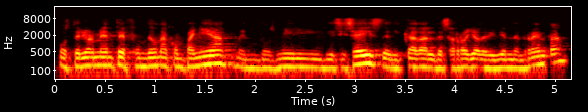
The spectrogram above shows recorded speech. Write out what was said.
posteriormente fundé una compañía en 2016 dedicada al desarrollo de vivienda en renta.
